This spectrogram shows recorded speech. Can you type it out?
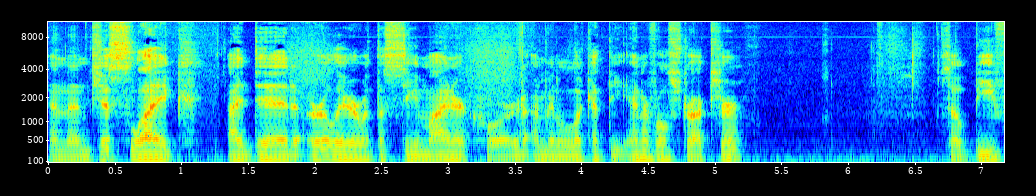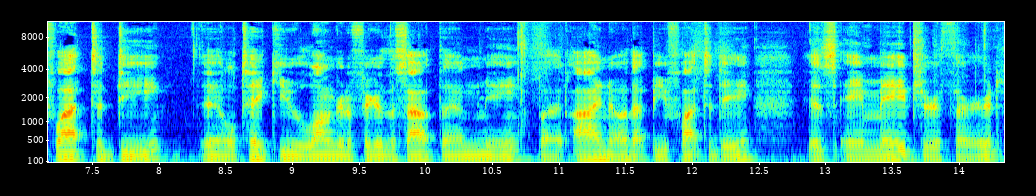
And then just like I did earlier with the C minor chord, I'm going to look at the interval structure. So B-flat to D, it'll take you longer to figure this out than me, but I know that B-flat to D is a major third.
